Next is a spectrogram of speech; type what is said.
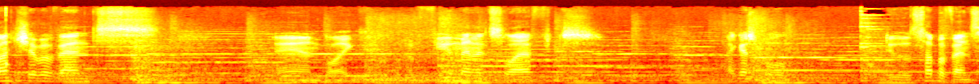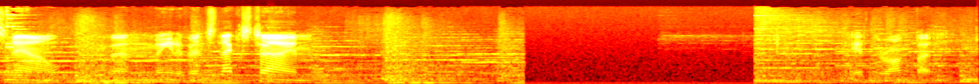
Bunch of events and like a few minutes left. I guess we'll do the sub-events now, then main events next time. Hit the wrong button.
